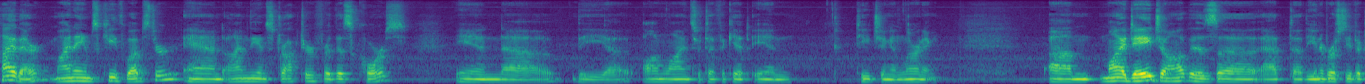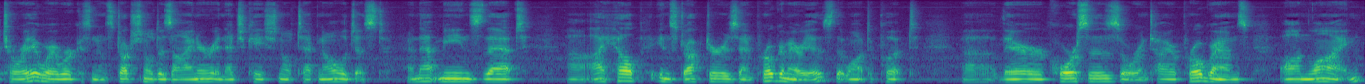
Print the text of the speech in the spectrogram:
Hi there, my name's Keith Webster and I'm the instructor for this course in uh, the uh, online certificate in teaching and learning. Um, my day job is uh, at uh, the University of Victoria where I work as an instructional designer and educational technologist and that means that uh, I help instructors and program areas that want to put uh, their courses or entire programs online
